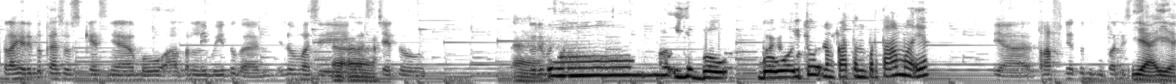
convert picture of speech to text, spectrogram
terakhir itu kasus case-nya Bowo Alpenlibe itu kan itu masih Heeh. kelas C tuh Nah, 2019 Oh, iya Bowo. Bowo itu angkatan pertama ya. ya draftnya tuh dibuka di situ Iya iya,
